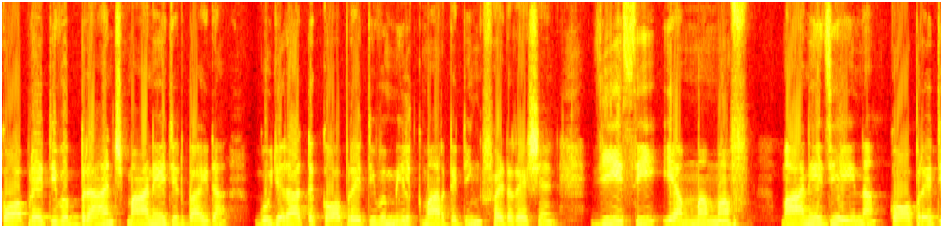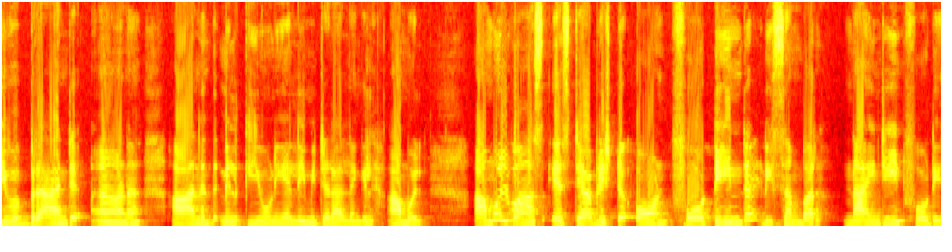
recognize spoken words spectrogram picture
cooperative branch managed by the Gujarat cooperative milk marketing federation G C M M F manage ചെയ്യുന്ന കോപ്പറേറ്റീവ് ബ്രാൻഡ് ആണ് ആനന്ദ് മിൽക്ക് യൂണിയൻ ലിമിറ്റഡ് അല്ലെങ്കിൽ Amul. Amul was established on fourteenth December nineteen forty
